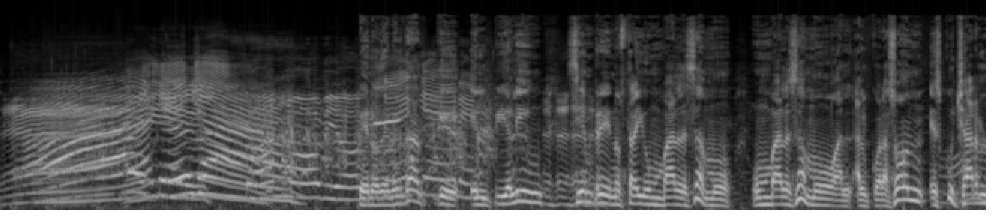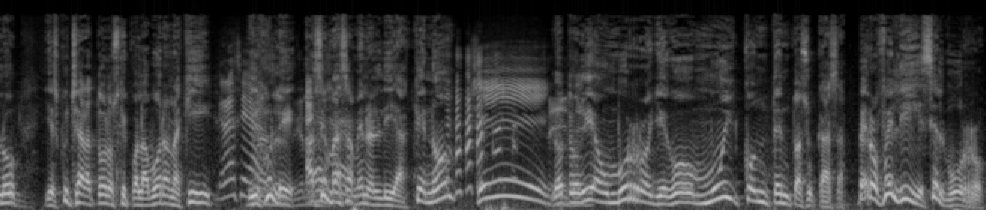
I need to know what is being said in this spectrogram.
¡Ay, ella! Pero de verdad que el violín siempre nos trae un bálsamo, un bálsamo al, al corazón, escucharlo y escuchar a todos los que colaboran aquí. Gracias. Híjole, Gracias. hace más ameno el día, ¿qué no? Sí. El otro día un burro llegó muy contento a su casa, pero feliz el burro.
